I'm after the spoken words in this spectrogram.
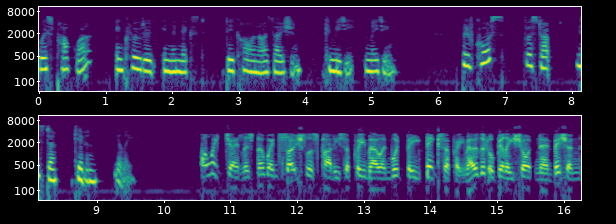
West Papua included in the next decolonisation committee meeting. But of course, first up, Mr. Kevin Healy. A weak Jan listener when Socialist Party Supremo and would-be Big Supremo, Little Billy Short Shorten Ambition,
